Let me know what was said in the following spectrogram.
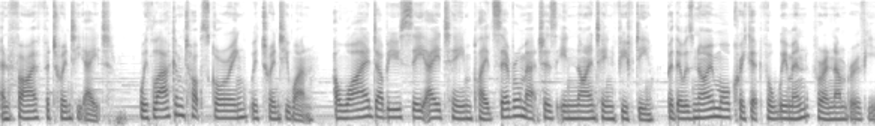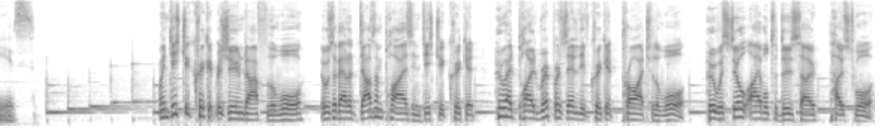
and 5 for 28 with Larkham top scoring with 21. A YWCA team played several matches in 1950, but there was no more cricket for women for a number of years. When district cricket resumed after the war, there was about a dozen players in district cricket who had played representative cricket prior to the war, who were still able to do so post war.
